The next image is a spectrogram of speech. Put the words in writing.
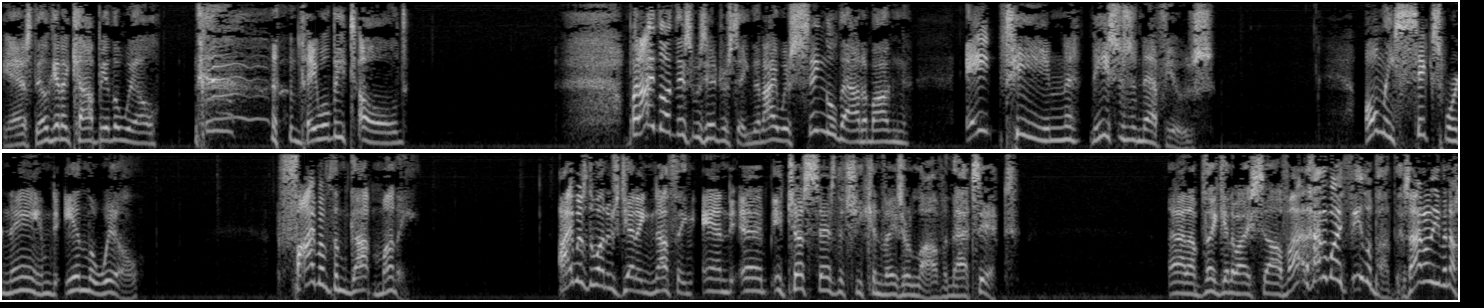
Yes, they'll get a copy of the will. they will be told. But I thought this was interesting, that I was singled out among 18 nieces and nephews. Only six were named in the will. Five of them got money. I was the one who's getting nothing, and uh, it just says that she conveys her love, and that's it. And I'm thinking to myself, how do I feel about this? I don't even know.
